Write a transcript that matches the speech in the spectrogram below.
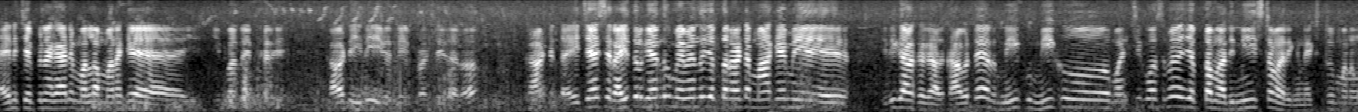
ఆయన చెప్పినా కానీ మళ్ళీ మనకే ఇబ్బంది అవుతుంది కాబట్టి ఇది ఇవన్నీ ప్రొసీజర్ కాబట్టి దయచేసి రైతులకు ఎందుకు మేము ఎందుకు చెప్తాను అంటే మాకేమి ఇది కాక కాదు. కాబట్టి మీకు మీకు మంచి కోసమే నేను చెప్తాము అది మీ ఇష్టం అది. నెక్స్ట్ మనం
